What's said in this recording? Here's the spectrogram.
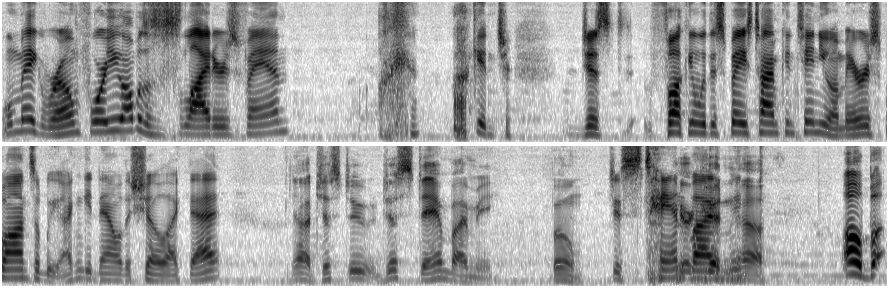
We'll make room for you. I was a Sliders fan. fucking tr- just fucking with the space time continuum irresponsibly. I can get down with a show like that. Yeah, just do. Just Stand By Me. Boom. Just stand You're by good me. enough. Oh, but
